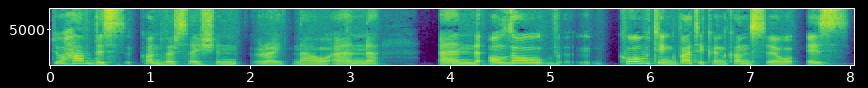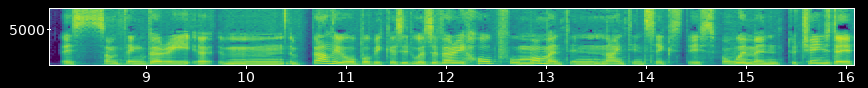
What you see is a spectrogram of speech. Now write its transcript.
to have this conversation right now and and although quoting Vatican Council is is something very uh, um, valuable because it was a very hopeful moment in 1960s for women to change their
